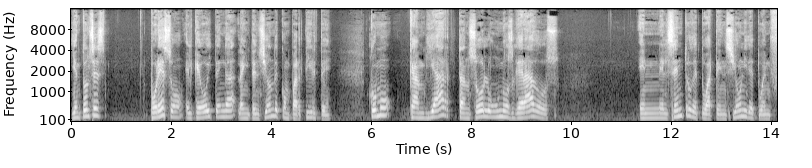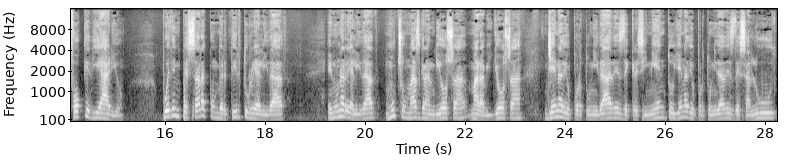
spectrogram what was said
Y entonces, por eso el que hoy tenga la intención de compartirte cómo cambiar tan solo unos grados en el centro de tu atención y de tu enfoque diario, puede empezar a convertir tu realidad en una realidad mucho más grandiosa, maravillosa, llena de oportunidades de crecimiento, llena de oportunidades de salud,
